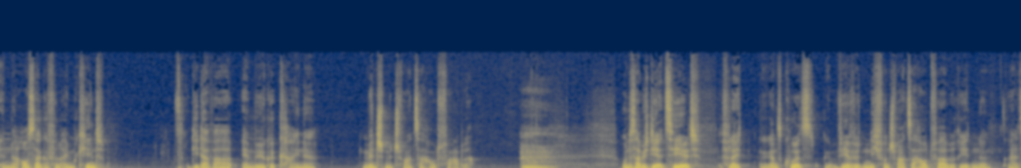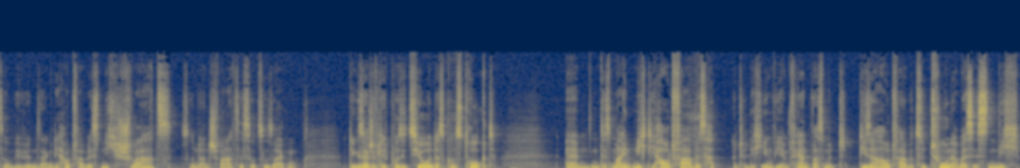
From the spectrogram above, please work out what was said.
eine Aussage von einem Kind, die da war, er möge keine Menschen mit schwarzer Hautfarbe. Mm. Und das habe ich dir erzählt, vielleicht ganz kurz, wir würden nicht von schwarzer Hautfarbe reden. Ne? Also wir würden sagen, die Hautfarbe ist nicht schwarz, sondern schwarz ist sozusagen die gesellschaftliche Position, das Konstrukt. Ähm, das meint nicht die Hautfarbe, es hat natürlich irgendwie entfernt was mit dieser Hautfarbe zu tun, aber es ist nicht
